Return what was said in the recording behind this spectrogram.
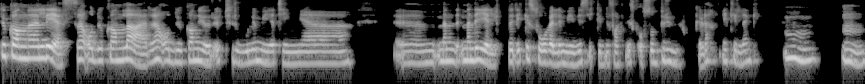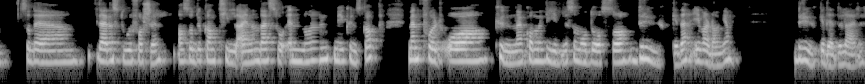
Du kan eh, lese, og du kan lære, og du kan gjøre utrolig mye ting. eh, Men, men det hjelper ikke så veldig mye hvis ikke du faktisk også bruker det i tillegg. Mm. Mm. Så det, det er en stor forskjell. Altså du kan tilegne deg så enormt mye kunnskap, men for å kunne komme videre, så må du også bruke det i hverdagen. Bruke det du lærer.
